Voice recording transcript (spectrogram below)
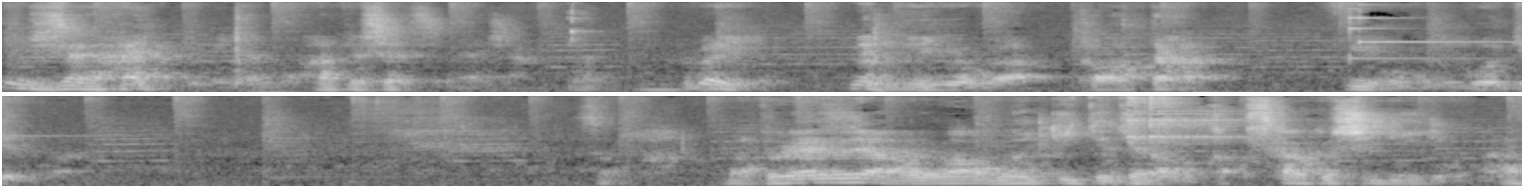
実際に入ってみんなもう反対したやついないじゃん。やっぱりね、営業が変わったから、いい方向に動いてるから。そうか。まあ、とりあえずじゃあ、俺は思い切ってテラをスカウトしていいってことかな。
